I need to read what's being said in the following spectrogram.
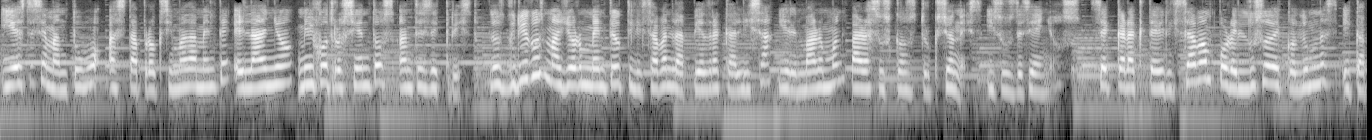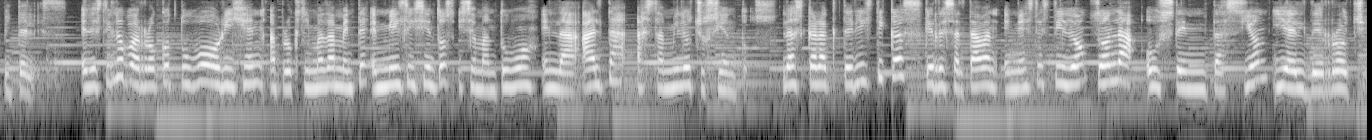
y este se mantuvo hasta aproximadamente el año 1400 a.C. Los griegos mayormente utilizaban la piedra caliza y el mármol para sus construcciones y sus diseños. Se caracterizaban por el uso de columnas y capiteles. El estilo barroco tuvo origen aproximadamente en 1600 y se mantuvo en la alta hasta 1800. Las características que resaltaban en este estilo son la ostentación y el derroche.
